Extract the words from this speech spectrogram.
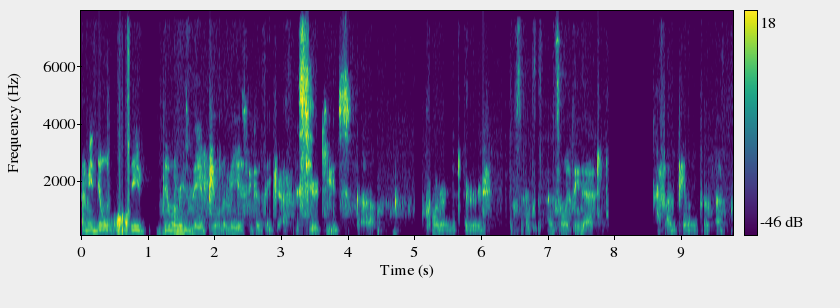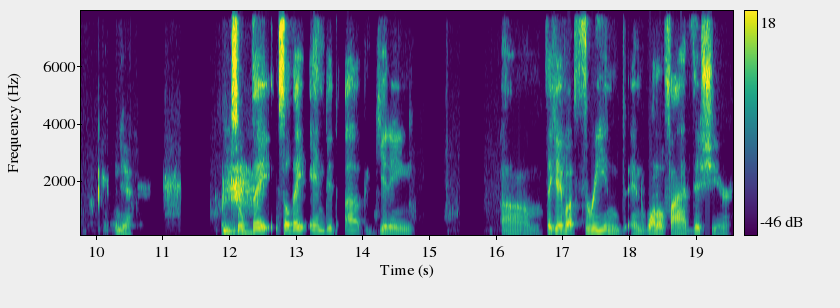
I mean, the only, they, the only reason they appeal to me is because they drafted the Syracuse um, corner in the third. That's, that's, that's the only thing that I find appealing. appealing. Yeah. So they so they ended up getting um, they gave up three and, and 105 this year.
